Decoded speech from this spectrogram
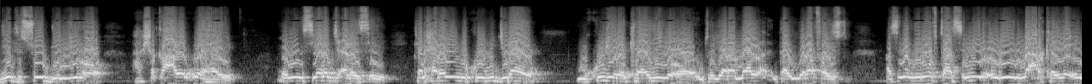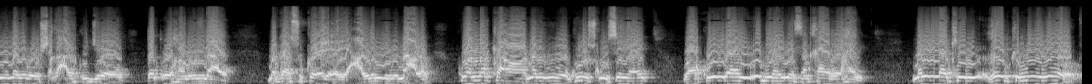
diinta soo geliyo oo shaqo adag u ahaye wuxuu isyara jeclaysay kan xeradiibu kuugu jiraayo. Muu ku yara kaadiyo oo intuu yara meel intaa yara fadhiisto asna duruuftaasi miina ogeyn ma arkayo inuu nabiga uu shaqo adag ku jiro oo dad uu hanuuninaayo markaasuu ku celceliyay callimnii mima aclam. Kuwan marka oo nabigu uu ku mashquulsan yahay. Waa kuwa ilaahay og yahay inaysan khayr lahayn. Nabiga laakiin qeybka oo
